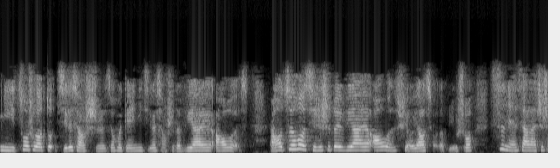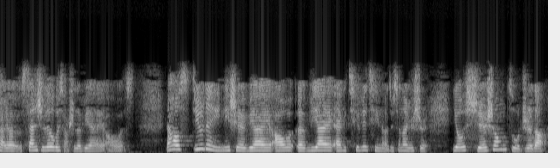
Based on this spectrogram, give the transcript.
你做出了多几个小时，就会给你几个小时的 VIA hours，然后最后其实是对 VIA hours 是有要求的，比如说四年下来至少要有三十六个小时的 VIA hours，然后 student initiate VIA our 呃 VIA activity 呢，就相当于是由学生组织的，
